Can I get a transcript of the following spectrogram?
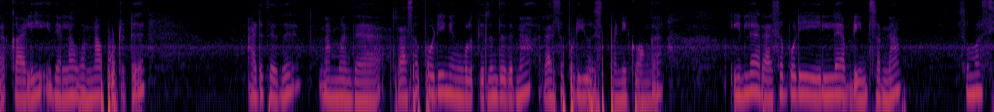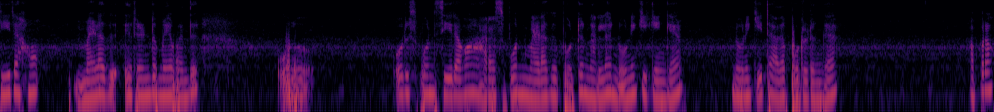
தக்காளி இதெல்லாம் ஒன்றா போட்டுட்டு அடுத்தது நம்ம அந்த ரசப்பொடின்னு உங்களுக்கு இருந்ததுன்னா ரசப்பொடி யூஸ் பண்ணிக்கோங்க. இல்லை ரசப்பொடி இல்லை அப்படின்னு சொன்னால் சும்மா சீரகம் மிளகு இது ரெண்டுமே வந்து ஒரு ஒரு ஸ்பூன் சீரகம் அரை ஸ்பூன் மிளகு போட்டு நல்லா நுணுக்கிக்கிங்க. நுணுக்கிட்டு அதை போட்டுடுங்க. அப்புறம்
